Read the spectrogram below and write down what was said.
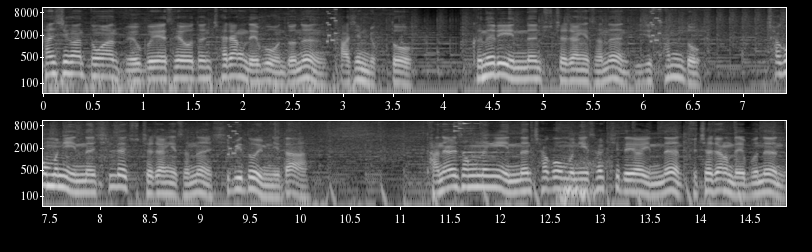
1시간 동안 외부에 세워둔 차량 내부 온도는 46도, 그늘이 있는 주차장에서는 23도, 차고문이 있는 실내 주차장에서는 12도입니다. 단열 성능이 있는 차고문이 설치되어 있는 주차장 내부는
